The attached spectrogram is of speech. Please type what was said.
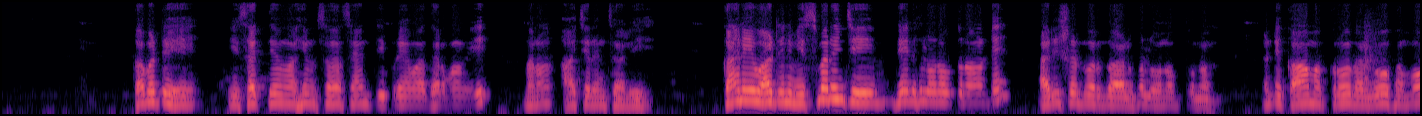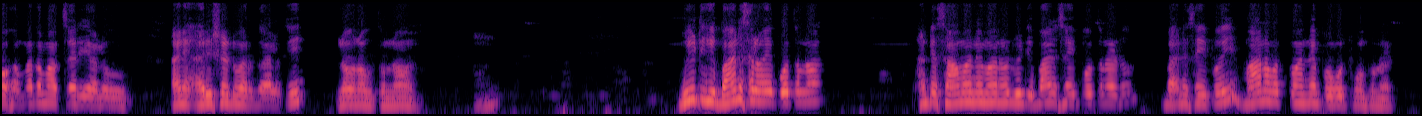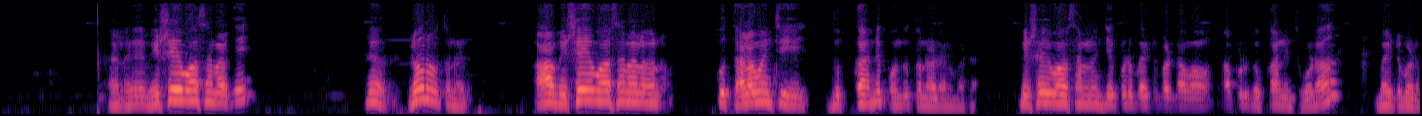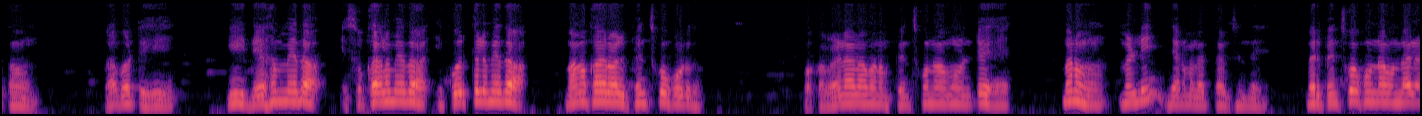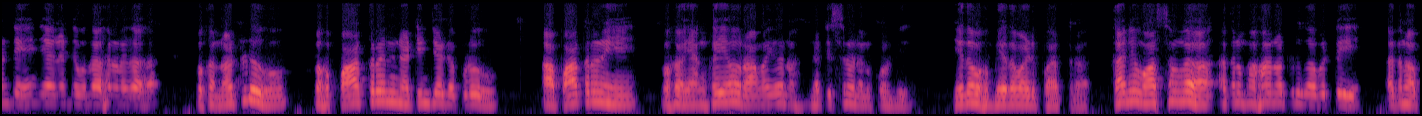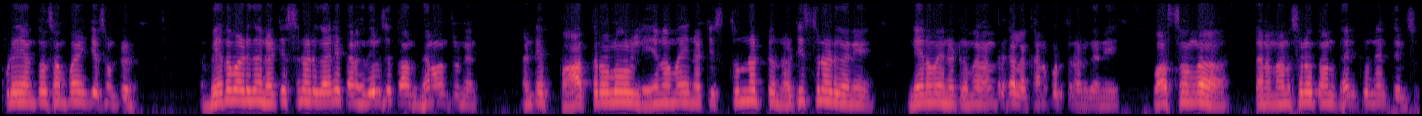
కాబట్టి ఈ సత్యం అహింస శాంతి ప్రేమ ధర్మం ఇవి మనం ఆచరించాలి. కానీ వాటిని విస్మరించి దేనికి లోనవుతున్నాం అంటే అరిషడ్ వర్గాలకు లోనవుతున్నాం. అంటే కామ క్రోధ లోహ మోహ మతమాచర్యాలు అనే అరిషడ్ వర్గాలకి లోనవుతున్నాం. వీటికి బానిసలం అయిపోతున్నాం? అంటే సామాన్య మానవుడు వీటికి బానిస అయిపోతున్నాడు. బానిస అయిపోయి మానవత్వాన్నే పోగొట్టుకుంటున్నాడు. అలాగే విషయ వాసనలకి లోనవుతున్నాడు. ఆ విషయ వాసనలకు తల వంచి దుఃఖాన్ని పొందుతున్నాడు అనమాట విషయ వాసన నుంచి ఎప్పుడు బయటపడ్డామో అప్పుడు దుఃఖాన్ని నుంచి కూడా బయటపడతాం. కాబట్టి ఈ దేహం మీద ఈ సుఖాల మీద ఈ కోరికల మీద మమకారాలు పెంచుకోకూడదు. ఒకవేళ అలా మనం పెంచుకున్నాము అంటే మనం మళ్ళీ జన్మలెత్తాల్సిందే. మరి పెంచుకోకుండా ఉండాలంటే ఏం చేయాలంటే ఉదాహరణగా ఒక నటుడు ఒక పాత్రని నటించేటప్పుడు ఆ పాత్రని ఒక వెంకయ్యో రామయ్యో న- నటిస్తున్నాడు అనుకోండి ఏదో ఒక బీదవాడి పాత్ర. కానీ వాస్తవంగా అతను మహానటుడు కాబట్టి అతను అప్పుడే ఎంతో సంపాదించేసి ఉంటాడు. బీదవాడిగా నటిస్తున్నాడు కానీ తనకు తెలుసు తాను ధనవంతుడని. అంటే పాత్రలో లీనమై నటిస్తున్నట్టు నటిస్తున్నాడు కానీ లీనమైనట్టు మనందరికీ అలా కనపడుతున్నాడు కానీ వాస్తవంగా తన మనసులో తాను ధనికుడిని తెలుసు.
